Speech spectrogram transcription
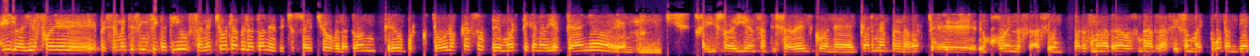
Sí, lo de ayer fue especialmente significativo. Se han hecho otras velatones. De hecho, se ha hecho velatón, creo, por todos los casos de muerte que han habido este año. Eh, se hizo ahí en Santa Isabel con eh, Carmen para la muerte de, un joven hace un par de semanas atrás, dos semanas atrás. Se hizo en Maipú también.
